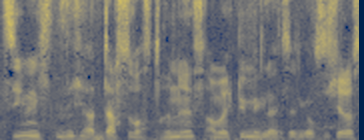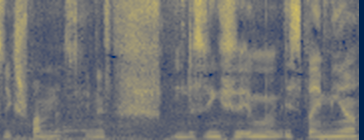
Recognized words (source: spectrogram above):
ziemlich sicher, dass was drin ist, aber ich bin mir gleichzeitig auch sicher, dass nichts Spannendes drin ist. Und deswegen ist bei mir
